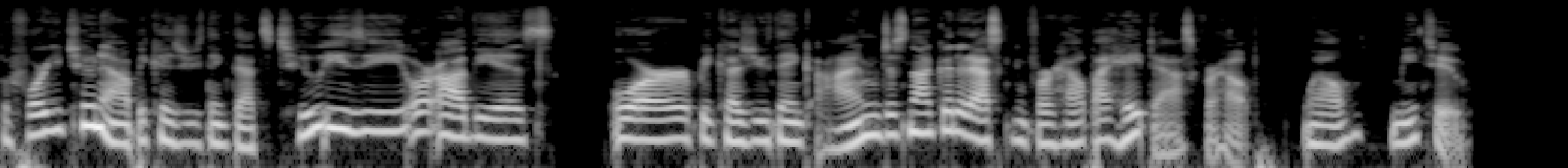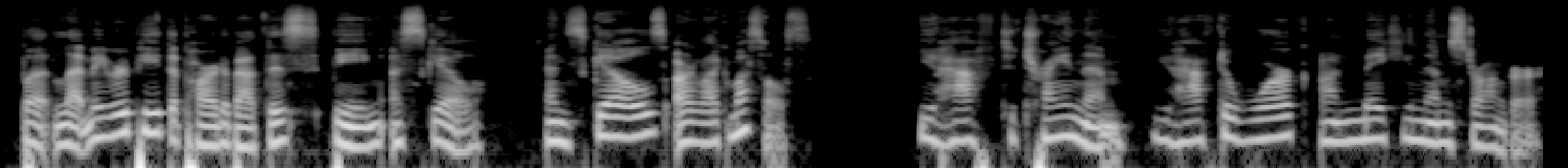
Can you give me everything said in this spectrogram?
Before you tune out because you think that's too easy or obvious, or because you think I'm just not good at asking for help, I hate to ask for help. Well, me too. But let me repeat the part about this being a skill. And skills are like muscles. You have to train them, you have to work on making them stronger.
